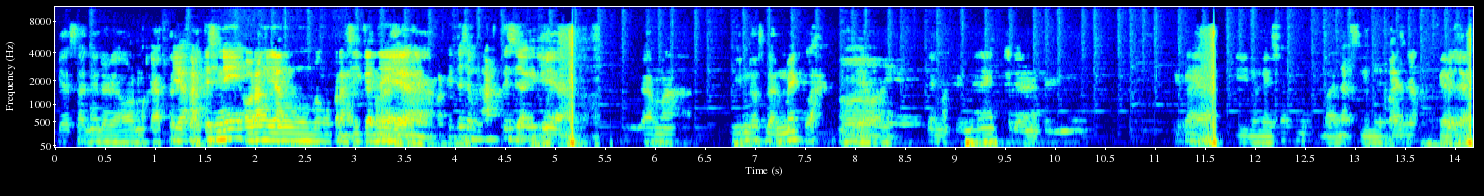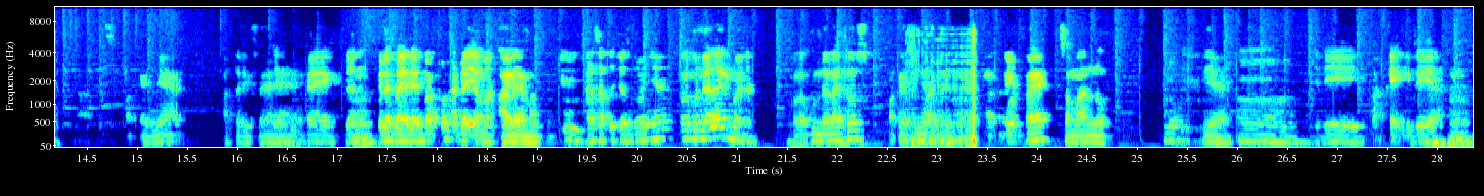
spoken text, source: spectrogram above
biasanya dari awal pakai After Ya artis ini orang yang mengoperasikannya ya. Mengoperasikannya. Berarti itu sebut artis ya gitu. Iya. Sama Windows dan Mac lah. Oh, iya. Yang pakai Mac, ada yang pakai Windows. Kayak di Indonesia tuh banyak sih Banyak VFX pakainya After ya, Effects effect. dan film layar lebar pun ada yang ada pakai. yang pakai Salah satu contohnya kalau Gundala gimana? kalau Gundala itu pakai semua After Effects sama Nook Nook. iya Hmm, jadi pakai gitu ya. Hmm.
